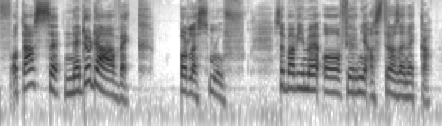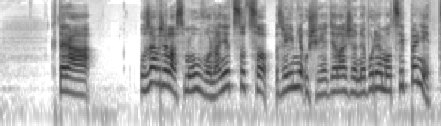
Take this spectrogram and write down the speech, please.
v otázce nedodávek podle smluv se bavíme o firmě AstraZeneca, která uzavřela smlouvu na něco, co zřejmě už věděla, že nebude moci plnit.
